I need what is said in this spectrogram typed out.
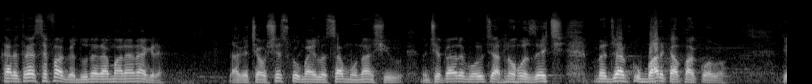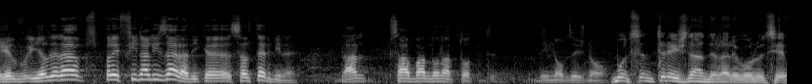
care trebuia să se facă, Dunărea Marea Neagră. Dacă Ceausescu mai lăsam un an și începea Revoluția 90, mergeam cu barca pe acolo. Că el, el era spre finalizare, adică să-l termine. Dar s-a abandonat tot din 89. Bun, sunt 30 de ani de la Revoluție.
